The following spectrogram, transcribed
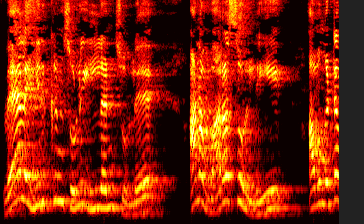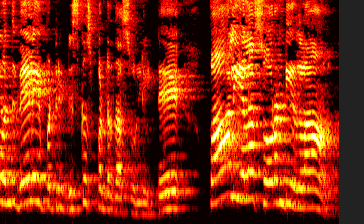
வேலை இருக்குன்னு சொல்லு இல்லைன்னு சொல்லு. ஆனா வர சொல்லி அவங்ககிட்ட வந்து வேலையை பற்றி டிஸ்கஸ் பண்றதா சொல்லிட்டு பாலியெல்லாம் சுரண்டிடலாம்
